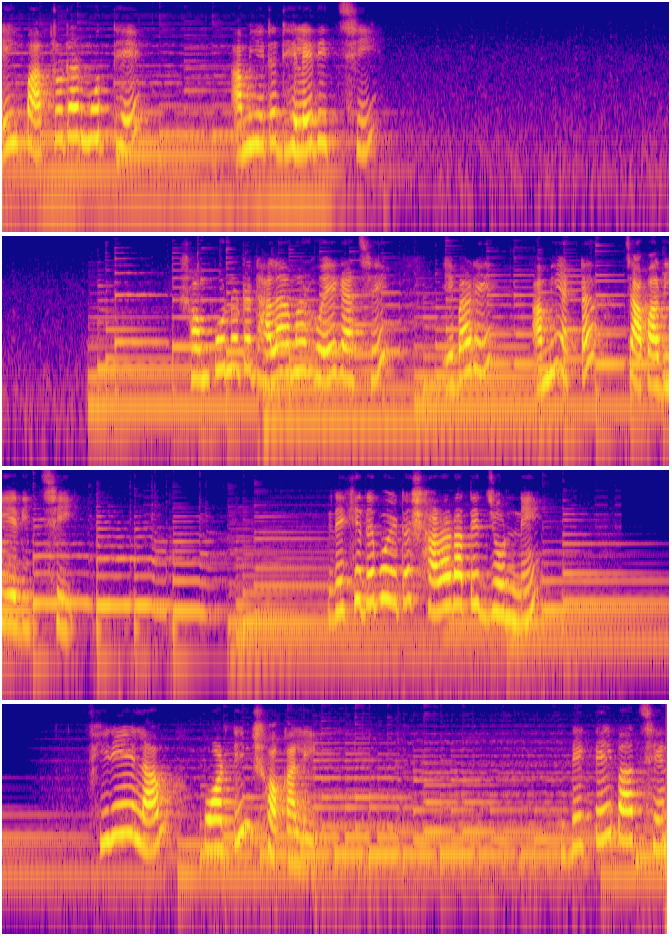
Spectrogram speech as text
এই পাত্রটার মধ্যে আমি এটা ঢেলে দিচ্ছি। সম্পূর্ণটা ঢালা আমার হয়ে গেছে, এবারে আমি একটা চাপা দিয়ে দিচ্ছি। রেখে দেব এটা সারা রাতের জন্যে। ফিরে এলাম পরদিন সকালে। দেখতেই পাচ্ছেন,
